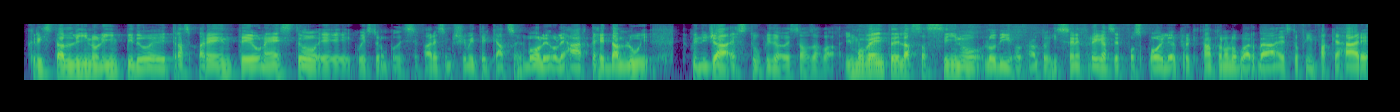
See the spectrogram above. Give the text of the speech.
cristallino, limpido e trasparente e onesto e questo non potesse fare semplicemente il cazzo che vuole con le carte che dà lui. Quindi già è stupido questa cosa qua. Il movente dell'assassino, lo dico, tanto chi se ne frega se fa spoiler perché tanto non lo guardate, sto film fa cacare.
